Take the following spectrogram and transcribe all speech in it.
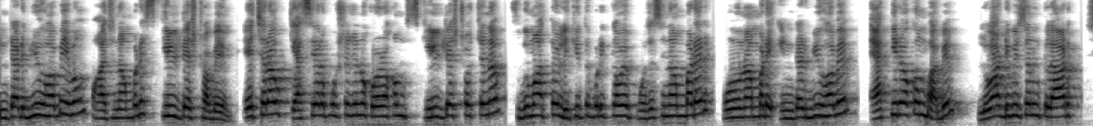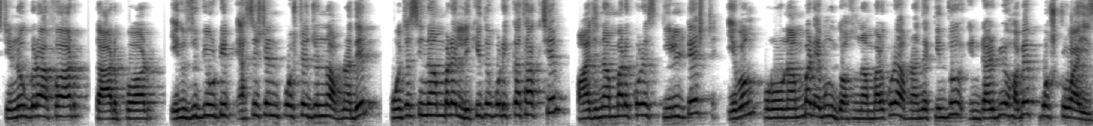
ইন্টারভিউ হবে এবং পাঁচ নম্বরে স্কিল টেস্ট হবে। এছাড়াও ক্যাশিয়ার পোস্টের জন্য কোনো রকম স্কিল টেস্ট হচ্ছে না, শুধুমাত্র লিখিত পরীক্ষা হবে পঁচাশি নম্বরের, পনেরো নম্বরে ইন্টারভিউ হবে। একই রকম ভাবে লোয়ার ডিভিশন ক্লার্ক স্টেনোগ্রাফার তারপর এক্সিকিউটিভ অ্যাসিস্ট্যান্ট পোস্টের জন্য আপনাদের পঁচাশি নম্বরের লিখিত পরীক্ষা থাকছে, পাঁচ নাম্বার করে স্কিল টেস্ট এবং পনেরো নাম্বার এবং দশ নাম্বার করে আপনাদের কিন্তু ইন্টারভিউ হবে পোস্ট ওয়াইজ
